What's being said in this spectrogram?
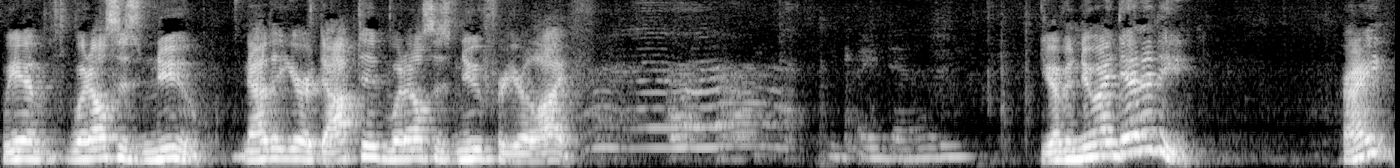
We have what else is new? Now that you're adopted, what else is new for your life? Identity. You have a new identity. Right?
